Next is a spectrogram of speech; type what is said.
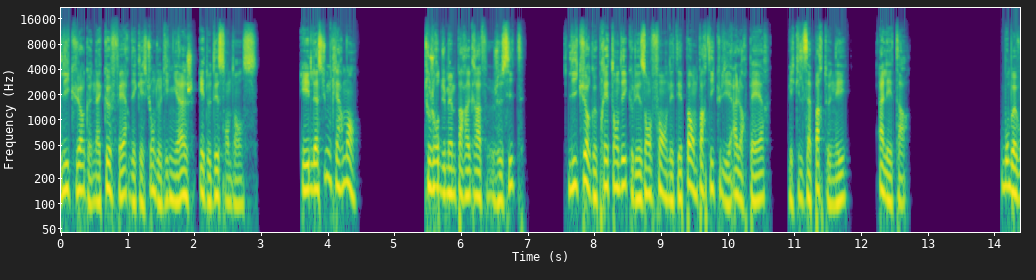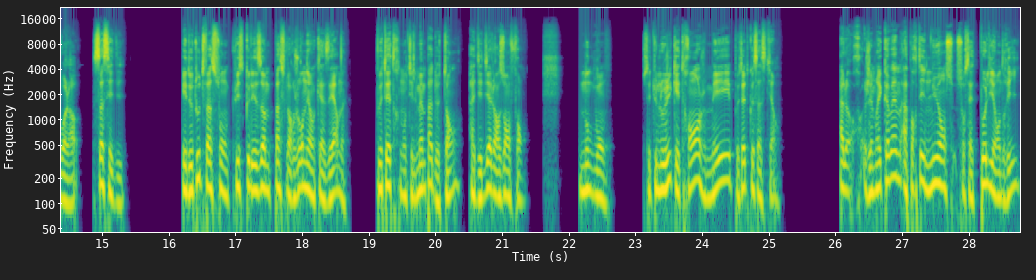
Lycurgue n'a que faire des questions de lignage et de descendance. Et il l'assume clairement. Toujours du même paragraphe, je cite Lycurgue prétendait que les enfants n'étaient pas en particulier à leur père, mais qu'ils appartenaient à l'État. Bon ben voilà, ça c'est dit. Et de toute façon, puisque les hommes passent leur journée en caserne, peut-être n'ont-ils même pas de temps à dédier à leurs enfants. Donc bon, c'est une logique étrange, mais peut-être que ça se tient. Alors, j'aimerais quand même apporter une nuance sur cette polyandrie,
